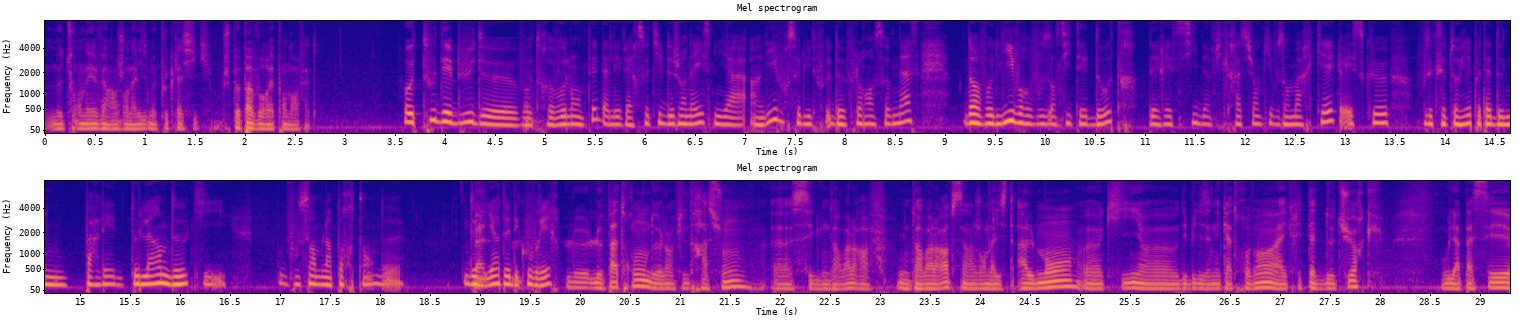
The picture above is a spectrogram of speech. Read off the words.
me tourner vers un journalisme plus classique. Je ne peux pas vous répondre en fait. Au tout début de votre volonté d'aller vers ce type de journalisme, il y a un livre, celui de Florence Omnas. Dans vos livres, vous en citez d'autres, des récits d'infiltration qui vous ont marqué. Est-ce que vous accepteriez peut-être de nous parler de l'un d'eux qui vous semble important de, de bah, lire, de découvrir? le, patron de l'infiltration, euh, c'est Günther Wallraff. Günther Wallraff, c'est un journaliste allemand euh, qui, euh, au début des années 80, a écrit Tête de Turc, où il a passé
